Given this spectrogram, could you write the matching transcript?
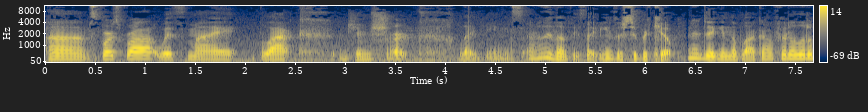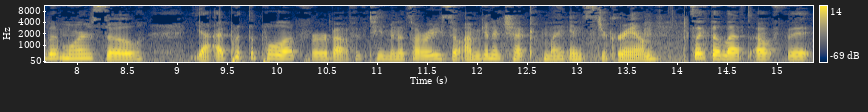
Um, sports bra with my black Gymshark leggings. I really love these leggings. They're super cute. I'm gonna dig in the black outfit a little bit more. So yeah, I put the poll up for about 15 minutes already. So I'm gonna check my Instagram. It's like the left outfit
